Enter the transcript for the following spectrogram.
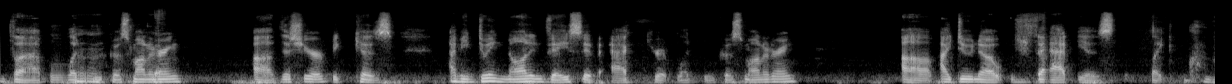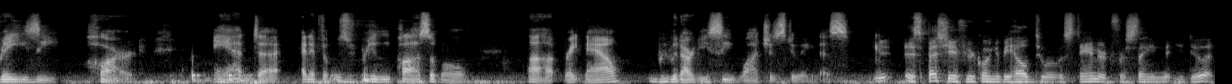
the blood mm-hmm. glucose monitoring uh, this year because, I mean, doing non invasive, accurate blood glucose monitoring, uh, I do know that is like crazy hard. And, uh, and if it was really possible uh, right now, we would already see watches doing this. Especially if you're going to be held to a standard for saying that you do it.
